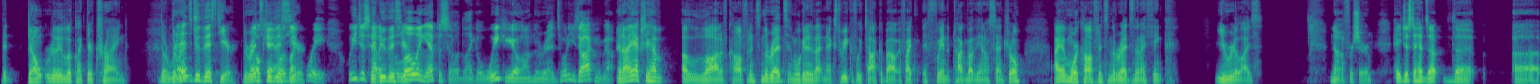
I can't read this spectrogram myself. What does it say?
that don't really look like they're trying. The The Reds, Reds, do this year. The Reds okay, do I this was year. like, wait, we just They had a this year. glowing episode like a week ago on the Reds. What are you talking about? and I actually have a lot of confidence in the Reds, and we'll get into that next week if we talk about if I if we end up talking about the NL Central. I have more confidence in the Reds than I think you realize. No, for sure. Hey, just a heads up: the uh,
